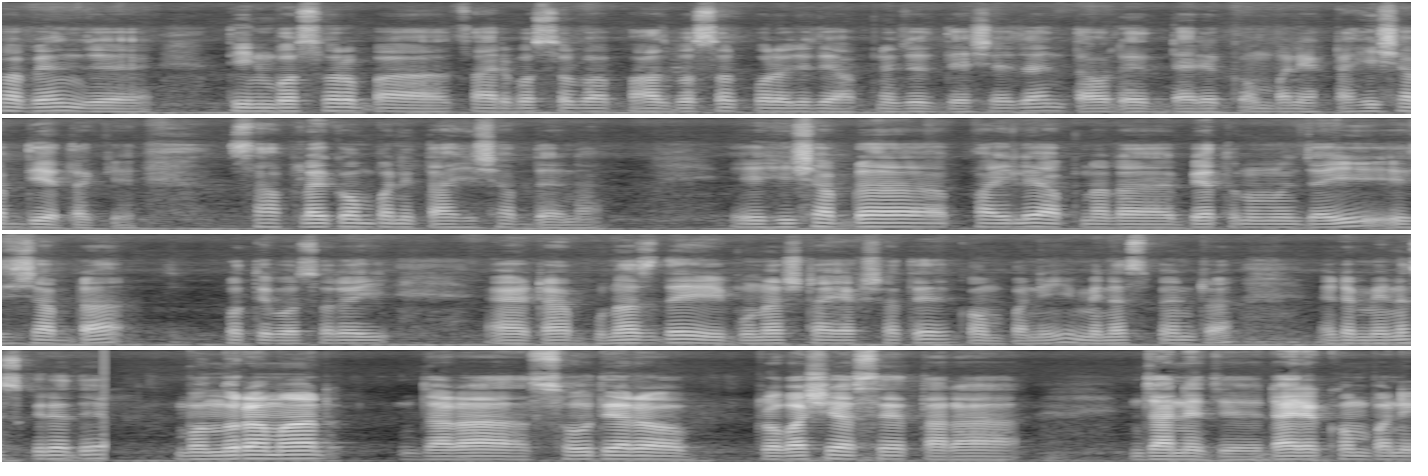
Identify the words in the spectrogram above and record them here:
পাবেন যে তিন বছর বা চার বছর বা পাঁচ বছর পরে যদি আপনি যদি দেশে যান, তাহলে ডাইরেক্ট কোম্পানি একটা হিসাব দিয়ে থাকে। সাপ্লাই কোম্পানি তা হিসাব দেয় না। এই হিসাবটা পাইলে আপনারা বেতন অনুযায়ী এই হিসাবটা প্রতি বছরেই একটা বোনাস দেয়। এই বোনাসটা একসাথে কোম্পানি ম্যানেজমেন্টরা এটা ম্যানেজ করে দেয়। বন্ধুরা আমার, যারা সৌদি আরব প্রবাসী আছে, তারা জানে যে ডাইরেক্ট কোম্পানি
